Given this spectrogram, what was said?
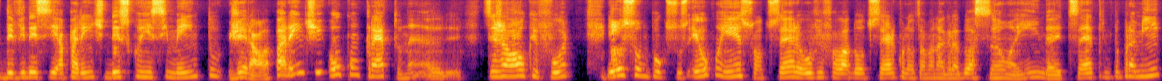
devido a esse aparente desconhecimento geral, aparente ou concreto, né? Seja lá o que for. Eu sou um pouco sus... eu conheço o Althusser, eu ouvi falar do Althusser quando eu estava na graduação ainda, etc. Então, para mim,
